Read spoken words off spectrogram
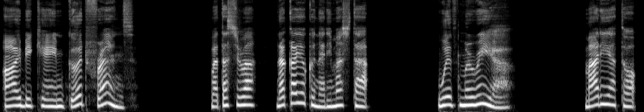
I became good friends 私は仲良くなりました。 with Maria マリアと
